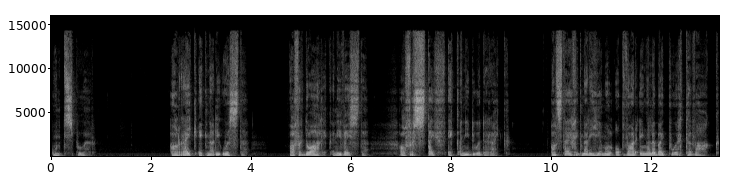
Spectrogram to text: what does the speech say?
ontspoor. Al reik ek na die ooste, al verdwaal ek in die weste, al verstyf ek in die doderyk. Al styg ek na die hemel op waar engele by poorte waak,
